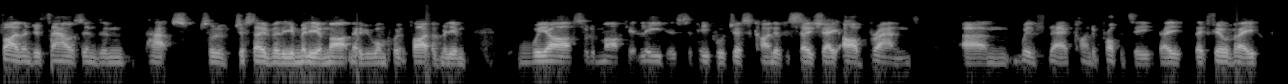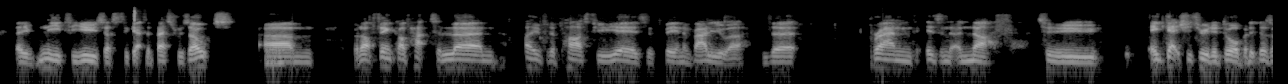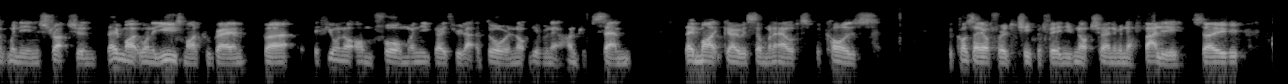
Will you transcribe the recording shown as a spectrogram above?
500,000 and perhaps sort of just over the million mark, maybe 1.5 million, we are sort of market leaders. So people just kind of associate our brand um, with their kind of property. They they feel they they need to use us to get the best results. Um, but I think I've had to learn over the past few years of being a valuer that brand isn't enough to it gets you through the door, but it doesn't win the instruction. They might want to use Michael Graham, but if you're not on form when you go through that door and not giving it 100%, they might go with someone else because because they offer a cheaper fee and you've not shown them enough value. So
